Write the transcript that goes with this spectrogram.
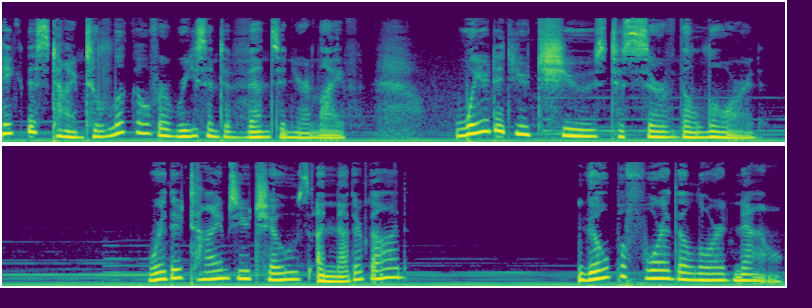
Take this time to look over recent events in your life. Where did you choose to serve the Lord? Were there times you chose another God? Go before the Lord now.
